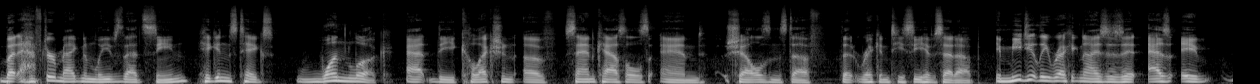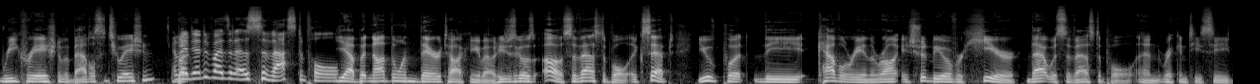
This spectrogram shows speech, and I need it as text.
But after Magnum leaves that scene, Higgins takes one look at the collection of sandcastles and shells and stuff that Rick and TC have set up, immediately recognizes it as a recreation of a battle situation. And but- identifies it as Sevastopol. yeah, but not the one they're talking about. He just goes, "Oh, Sevastopol." Except you've put the cavalry in the wrong. It should be over here. That was Sevastopol. And Rick and TC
